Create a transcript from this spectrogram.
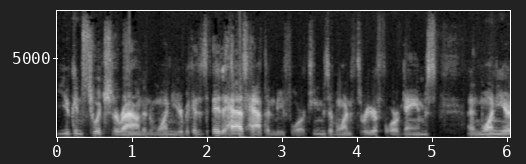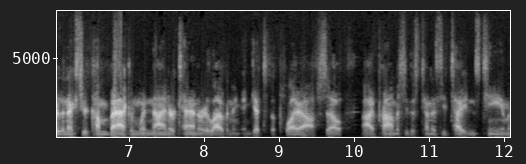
you can switch it around in one year because it has happened before. Teams have won three or four games in one year. The next year, come back and win nine or ten or eleven and, and get to the playoffs. So I promise you, this Tennessee Titans team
